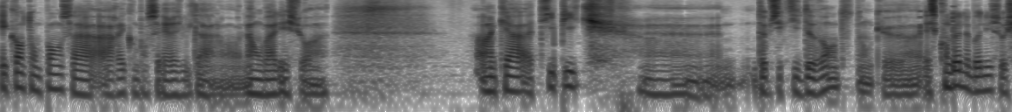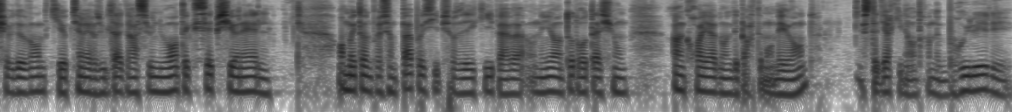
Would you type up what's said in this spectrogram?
et quand on pense à, récompenser les résultats, alors là, on va aller sur un, un cas typique d'objectif de vente. Donc, est-ce qu'on donne le bonus au chef de vente qui obtient les résultats grâce à une vente exceptionnelle? En mettant une pression pas possible sur ses équipes, en ayant un taux de rotation incroyable dans le département des ventes. C'est-à-dire qu'il est en train de brûler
